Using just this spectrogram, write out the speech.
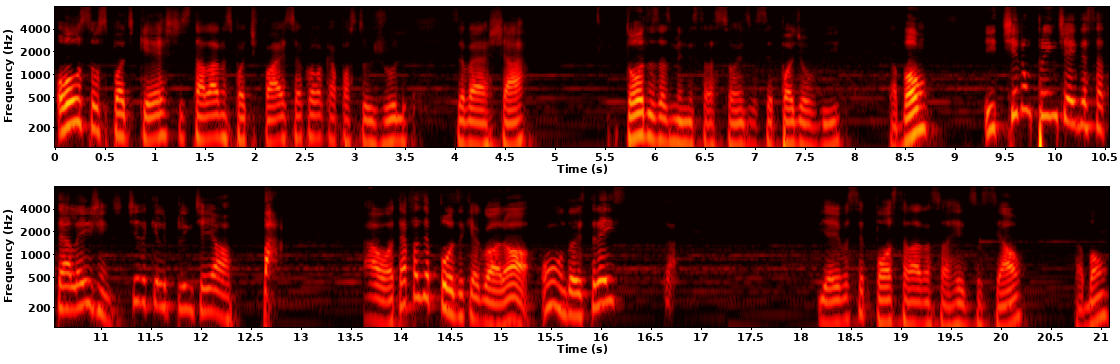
Ouça os podcasts, está lá no Spotify. Só colocar Pastor Júlio, você vai achar. Todas as ministrações você pode ouvir, tá bom? E tira um print aí dessa tela aí, gente. Tira aquele print aí, ó. Pá! Ah, ó, até fazer pose aqui agora, ó. Um, dois, três. E aí você posta lá na sua rede social, tá bom?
